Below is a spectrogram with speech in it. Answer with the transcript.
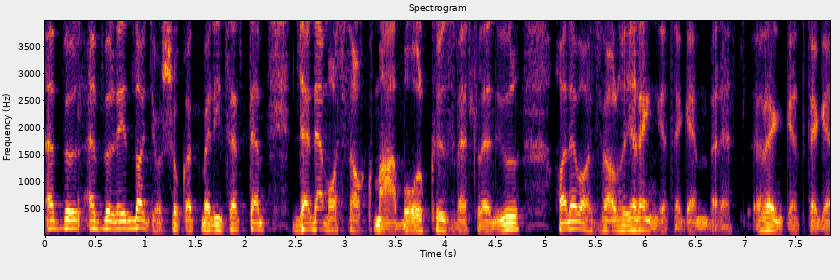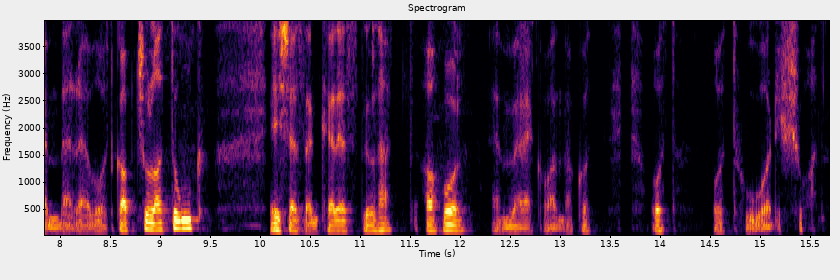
Ebből, ebből én nagyon sokat merítettem, de nem a szakmából közvetlenül, hanem azzal, hogy rengeteg emberet, rengeteg emberrel volt kapcsolatunk, és ezen keresztül, hát ahol emberek vannak, ott, ott, ott humor is van.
